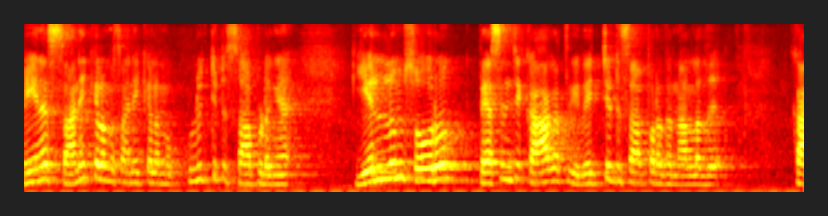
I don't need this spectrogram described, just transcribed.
மெயினாக சனிக்கிழமை சனிக்கிழமை குளிச்சுட்டு சாப்பிடுங்க. எள்ளும் சோறும் பிசைஞ்சு காகத்துக்கு வச்சுட்டு சாப்பிட்றது நல்லது. கா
